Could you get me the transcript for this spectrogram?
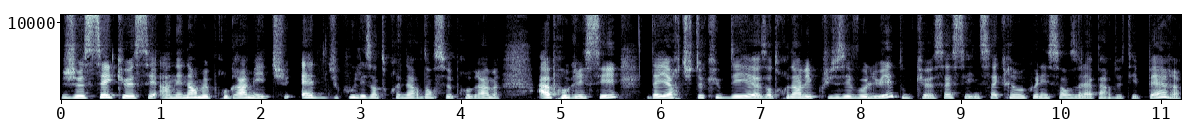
je sais que c'est un énorme programme et tu aides du coup les entrepreneurs dans ce programme à progresser. D'ailleurs, tu t'occupes des entrepreneurs les plus évolués, donc ça, c'est une sacrée reconnaissance de la part de tes pairs.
